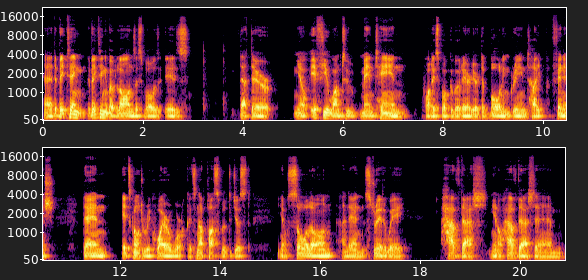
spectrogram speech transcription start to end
Uh, the big thing, the big thing about lawns, I suppose, is that they're, you know, if you want to maintain what I spoke about earlier, the bowling green type finish, then it's going to require work. It's not possible to just, you know, sow a lawn and then straight away have that, you know, have that um,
